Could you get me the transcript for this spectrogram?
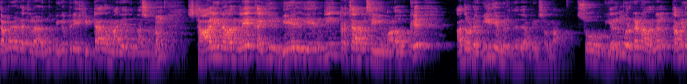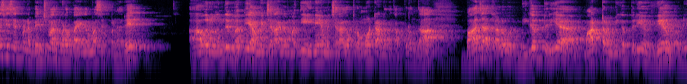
தமிழகத்தில் வந்து மிகப்பெரிய ஹிட்டாக மாறியதுன்னு தான் சொன்னோம். ஸ்டாலின் அவர்களே கையில் வேல் ஏந்தி பிரச்சாரம் செய்யும் அளவுக்கு அதோட வீரியம் இருந்தது அப்படின்னு சொல்லலாம். ஸோ எல் முருகன் அவர்கள் தமிழிசை செட் பண்ண பெஞ்ச்மார்க் கூட பயங்கரமாக செட் பண்ணாரு. அவர் வந்து மத்திய அமைச்சராக மத்திய இணையமைச்சராக ப்ரொமோட் ஆனதுக்கு அப்புறம் தான் பாஜகவில் ஒரு மிகப்பெரிய மாற்றம் மிகப்பெரிய வேவ் அப்படி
